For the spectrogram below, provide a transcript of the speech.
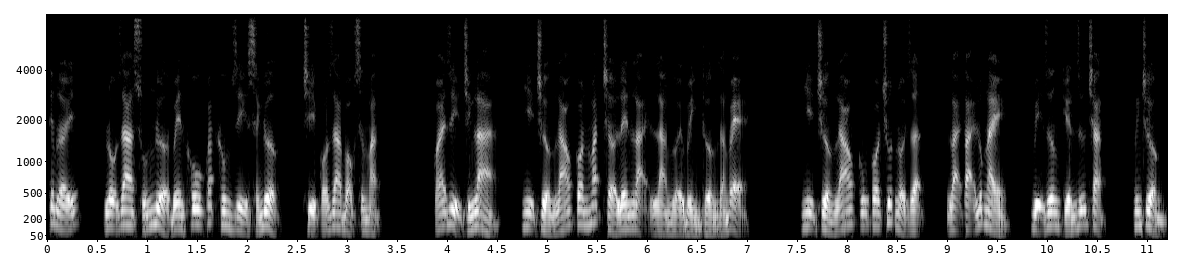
Tiếp lấy, lộ ra xuống nửa bên khô quắt không gì sánh được, chỉ có da bọc xương mặt. Quái dị chính là, nhị trưởng lão con mắt trở lên lại là người bình thường dáng vẻ. Nhị trưởng lão cũng có chút nổi giận, lại tại lúc này, bị dương kiến giữ chặt, huynh trưởng,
